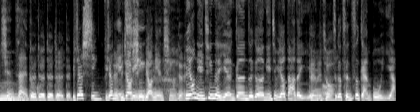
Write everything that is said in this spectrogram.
现在的，对对对对对，比较新，比较年轻，比较新，比较年轻，对，比较年轻的盐跟这个年纪比较大的盐，对，没错，这个层次感不一样。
